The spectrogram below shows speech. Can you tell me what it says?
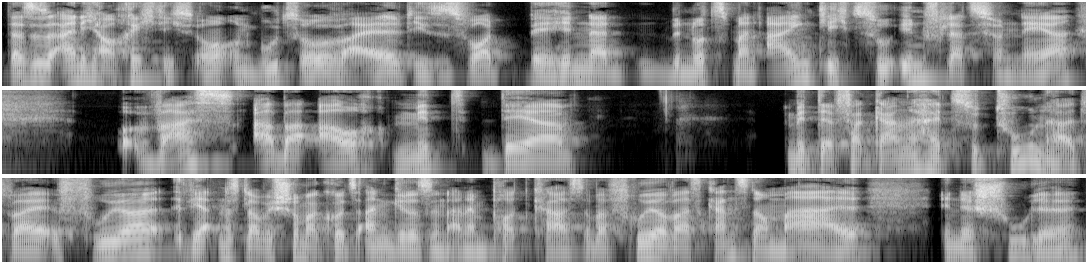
das ist eigentlich auch richtig so und gut so, weil dieses Wort behindert benutzt man eigentlich zu inflationär, was aber auch mit der mit der Vergangenheit zu tun hat, weil früher, wir hatten das glaube ich schon mal kurz angerissen in einem Podcast, aber früher war es ganz normal in der Schule,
